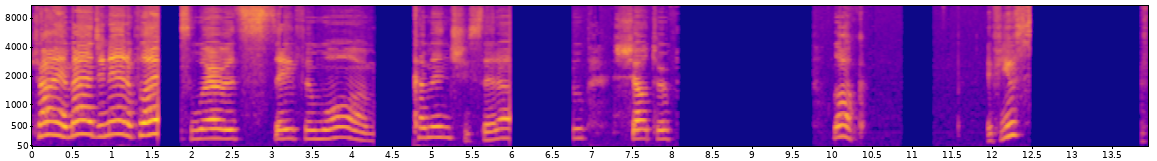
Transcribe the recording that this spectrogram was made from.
Try imagining a place where it's safe and warm. Come in, she said, I'll give you shelter. Look, if you if,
